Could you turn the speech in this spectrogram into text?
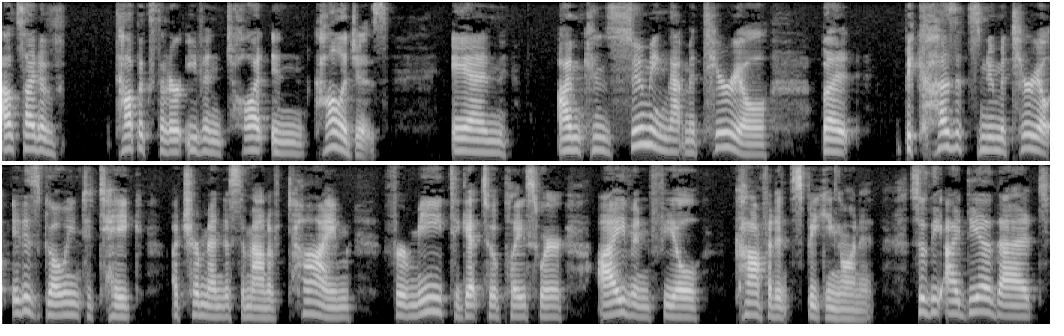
outside of topics that are even taught in colleges. And I'm consuming that material, but because it's new material, it is going to take a tremendous amount of time for me to get to a place where I even feel confident speaking on it. So the idea that,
